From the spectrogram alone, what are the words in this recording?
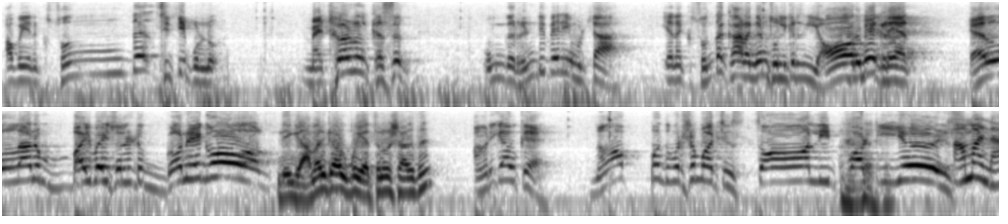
அவ எனக்கு சொந்த சித்தி பொண்ணு. மெட்டர்னல் கசன் உங்க ரெண்டு பேரையும் விட்டா எனக்கு சொந்தக்காரங்கன்னு சொல்லிக்கிறது யாருமே கிடையாது. எல்லாரும் பை பை சொல்லிட்டு கோனே கோன் நீங்க அமெரிக்காவுக்கு போய் எத்தனை வருஷம் ஆகுது? அமெரிக்காவுக்கு நாற்பது வருஷமாச்சு சாலிட் ஃபார்ட்டி இயர்ஸ் ஆமாண்ணா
